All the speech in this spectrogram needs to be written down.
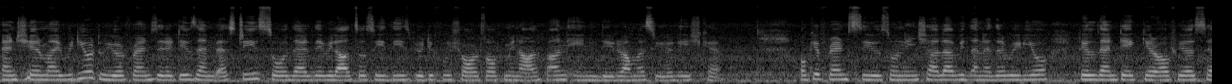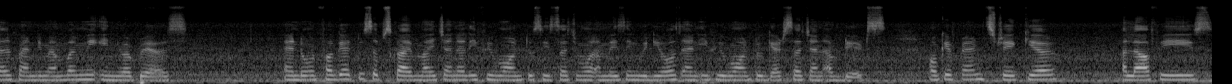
and share my video to your friends relatives and besties so that they will also see these beautiful shots of Minal Khan in the drama serial Ishq okay friends see you soon inshallah with another video. Till then take care of yourself and remember me in your prayers. And don't forget to subscribe my channel if you want to see such more amazing videos and if you want to get such an updates. Okay friends take care. Allah hafiz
